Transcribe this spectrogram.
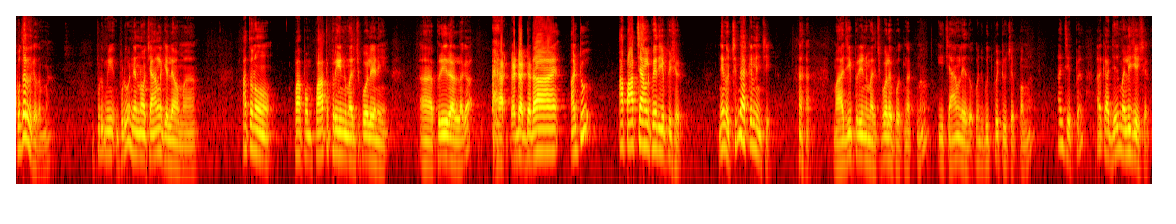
కుదరదు కదమ్మా. ఇప్పుడు మీ ఇప్పుడు నిన్న ఛానల్కి వెళ్ళామమ్మా. అతను పాపం పాత ప్రియుని మర్చిపోలేని ప్రియురాళ్ళగా డడా అంటూ ఆ పాత ఛానల్ పేరు చెప్పేశాడు. నేను వచ్చింది అక్కడి నుంచి. మాజీ ప్రియుని మర్చిపోలేకపోతున్నట్టును ఈ ఛానల్ ఏదో కొంచెం గుర్తుపెట్టి చెప్పమ్మా అని చెప్పాను అది కట్ చేసి మళ్ళీ చేశాడు.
